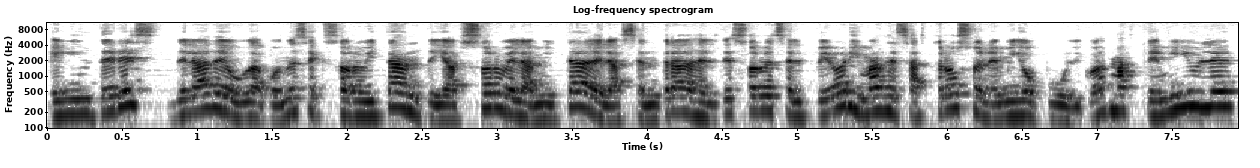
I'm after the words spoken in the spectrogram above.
el interés de la deuda, cuando es exorbitante y absorbe la mitad de las entradas del tesoro, es el peor y más desastroso enemigo público. Es más temible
